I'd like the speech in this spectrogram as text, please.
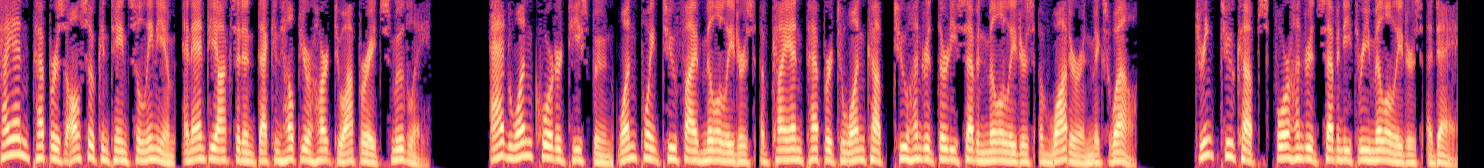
Cayenne peppers also contain selenium, an antioxidant that can help your heart to operate smoothly. Add 1 quarter teaspoon 1.25 milliliters of cayenne pepper to 1 cup 237 milliliters of water and mix well. Drink 2 cups 473 milliliters a day.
